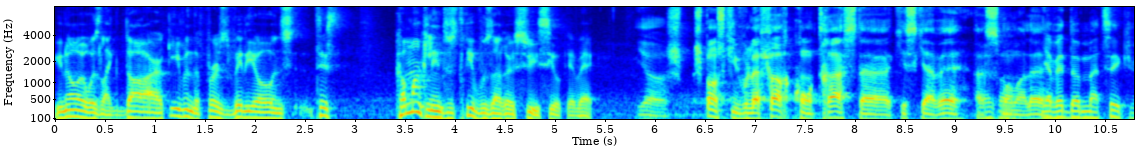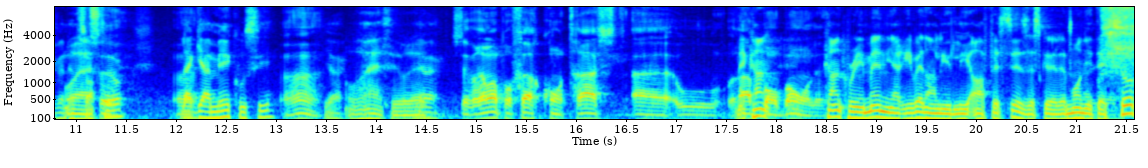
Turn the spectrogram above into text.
You know, it was like dark, even the first video. and comment que l'industrie vous a reçu ici au Québec? Yo, je, je pense qu'il voulait faire contraste à ce qu'il y avait à ce moment-là. Il y avait Dogmatic qui venait Ouais. de sortir. Ça. La Gamic aussi. Ah, Yeah. Ouais, c'est vrai. Yeah. C'était vraiment pour faire contraste à- au Mais rap quand, bonbon. Là. quand Rayman y arrivait dans les, les offices, est-ce que le monde était choc?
